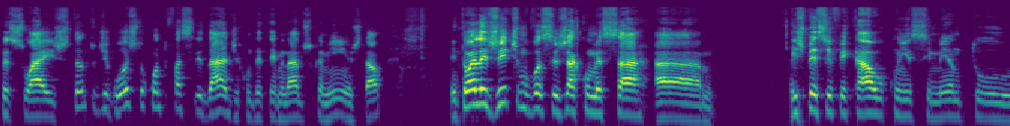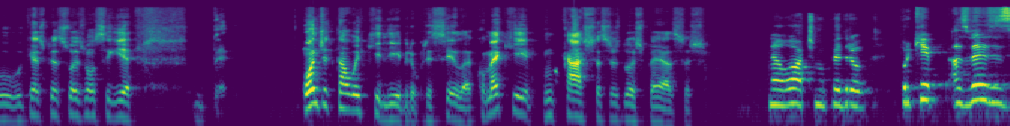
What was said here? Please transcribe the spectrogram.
pessoais, tanto de gosto quanto facilidade com determinados caminhos tal. Então é legítimo você já começar a especificar o conhecimento que as pessoas vão seguir. Onde está o equilíbrio, Priscila? Como é que encaixa essas duas peças? Não, ótimo, Pedro. Porque às vezes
